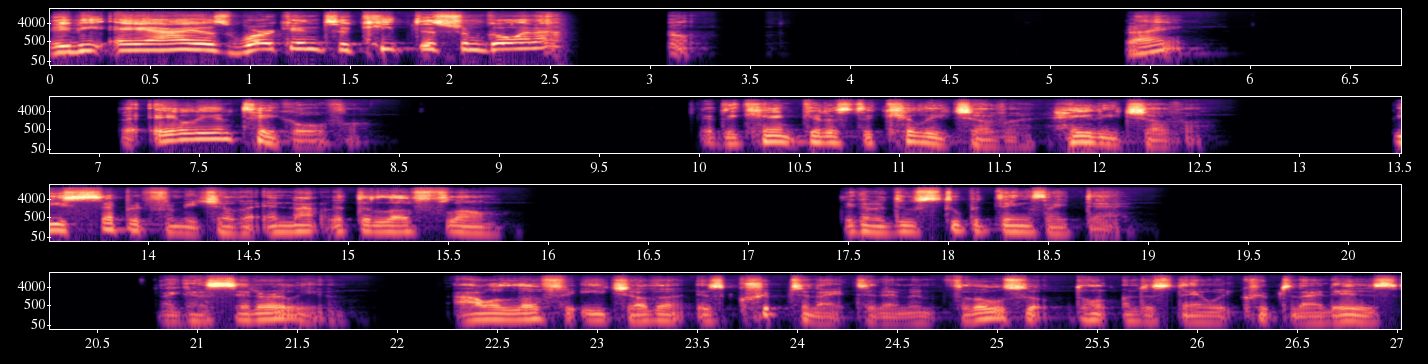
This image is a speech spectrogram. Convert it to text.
Maybe AI is working to keep this from going out. Right? The alien takeover. If they can't get us to kill each other, hate each other, be separate from each other, and not let the love flow, they're going to do stupid things like that. Like I said earlier, our love for each other is kryptonite to them. And for those who don't understand what kryptonite is,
